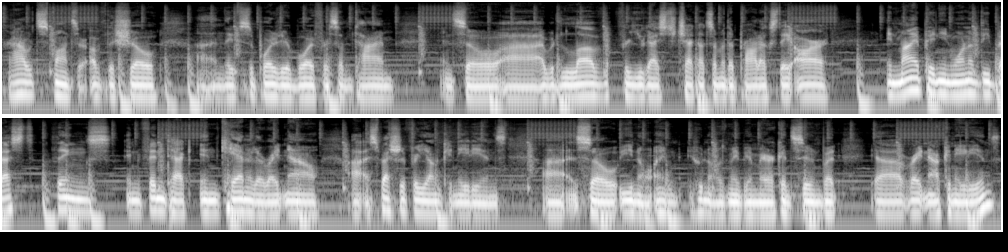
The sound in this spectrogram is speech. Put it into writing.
proud sponsor of the show, uh, and they've supported your boy for some time. And so uh, I would love for you guys to check out some of their products. They are, in my opinion, one of the best things in fintech in Canada right now, uh, especially for young Canadians. Uh, so, you know, and who knows, maybe Americans soon, but uh, right now, Canadians.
